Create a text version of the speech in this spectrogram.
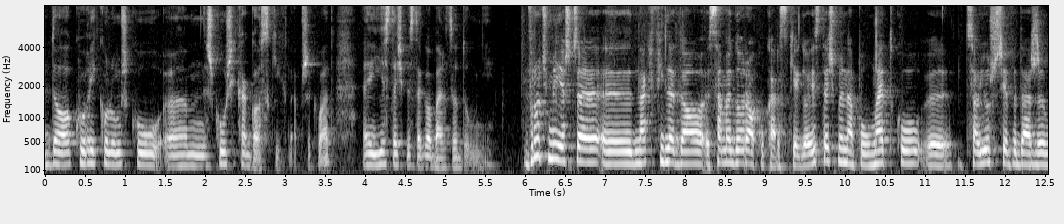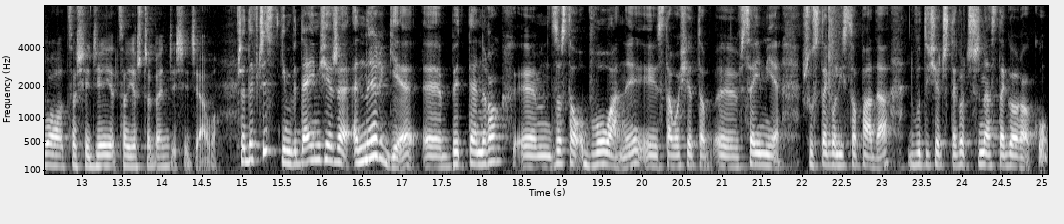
do kurikulum szkół, szkół chicagowskich na przykład. Jesteśmy z tego bardzo dumni. Wróćmy jeszcze y, na chwilę do samego roku karskiego. Jesteśmy na półmetku. Y, co już się wydarzyło, co się dzieje, co jeszcze będzie się działo? Przede wszystkim wydaje mi się, że energię, y, by ten rok został obwołany, stało się to w Sejmie 6 listopada 2013 roku,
